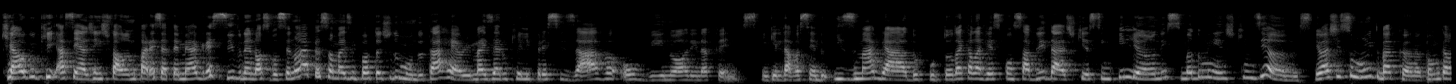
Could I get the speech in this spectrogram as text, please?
que é algo que, assim, a gente falando parece até meio agressivo, né? Nossa, você não é a pessoa mais importante do mundo, tá, Harry? Mas era o que ele precisava ouvir no Ordem da Fênix, em que ele tava sendo esmagado por toda aquela responsabilidade que ia se empilhando em cima do menino de 15 anos. Eu acho isso muito bacana, como que ela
